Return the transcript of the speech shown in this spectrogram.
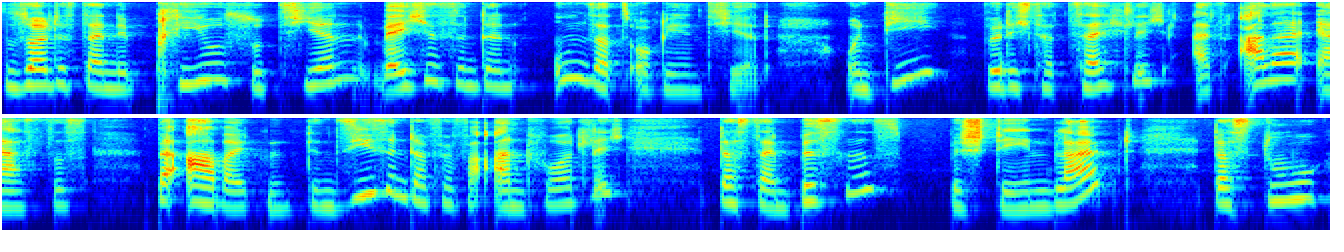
du solltest deine Prios sortieren, welche sind denn umsatzorientiert. Und die würde ich tatsächlich als allererstes bearbeiten. Denn sie sind dafür verantwortlich, dass dein Business bestehen bleibt, dass du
